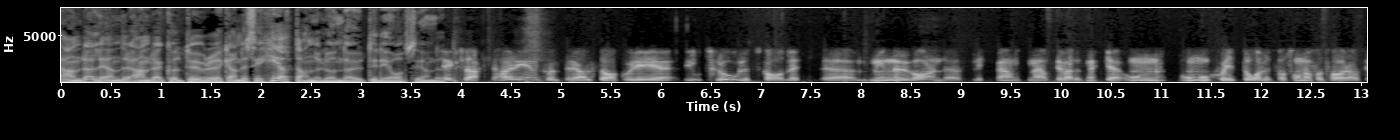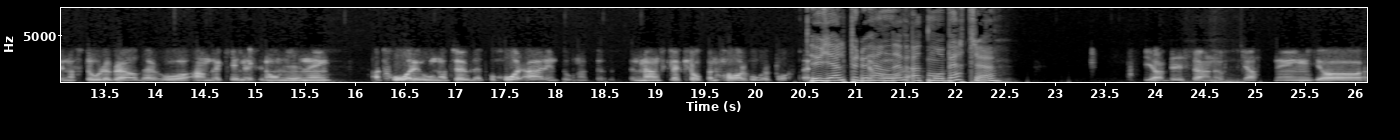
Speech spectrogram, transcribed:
andra länder, andra kulturer kan det se helt annorlunda ut i det avseendet. Exakt, det här är en kulturell sak och det är, det är otroligt skadligt. Eh, Min nuvarande flickvän som jag älskar väldigt mycket, hon, hon mår skitdåligt för att hon har fått höra av sina storebröder och andra killar i sin omgivning att hår är onaturligt. Och hår är inte onaturligt. Den mänskliga kroppen har hår på sig. Hur hjälper du henne att må bättre? Jag visar henne uppskattning, jag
